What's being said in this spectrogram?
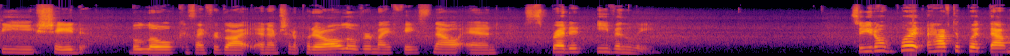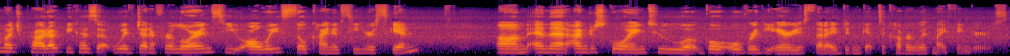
the shade below because I forgot and I'm going to put it all over my face now and spread it evenly. So you don't put have to put that much product because with Jennifer Lawrence you always still kind of see her skin. Um, and then I'm just going to go over the areas that I didn't get to cover with my fingers.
